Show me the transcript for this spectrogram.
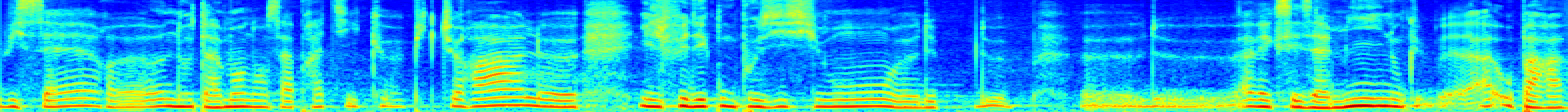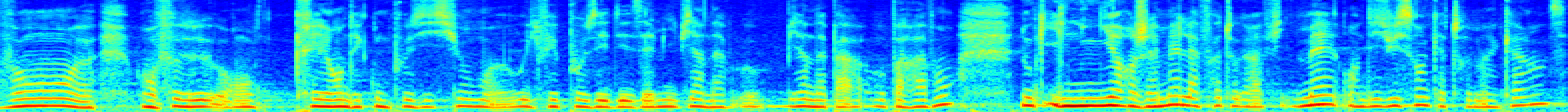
lui sert, euh, notamment dans sa pratique picturale. il fait des compositions euh, avec ses amis, donc euh, auparavant, euh, créant des compositions où il fait poser des amis bien, bien auparavant. Donc il n'ignore jamais la photographie. Mais en 1895,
